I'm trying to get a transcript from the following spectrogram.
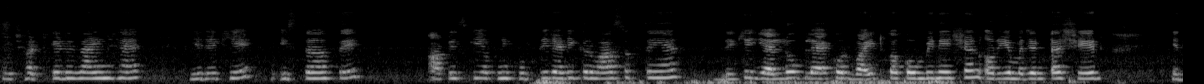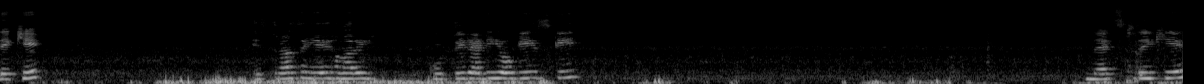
कुछ हटके डिज़ाइन है। ये देखिए, इस तरह से आप इसकी अपनी कुर्ती रेडी करवा सकते हैं। देखिए येलो ब्लैक और वाइट का कॉम्बिनेशन और ये मजेंटा शेड ये देखिए, इस तरह से ये हमारी कुर्ती रेडी होगी इसकी। नेक्स्ट देखिए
